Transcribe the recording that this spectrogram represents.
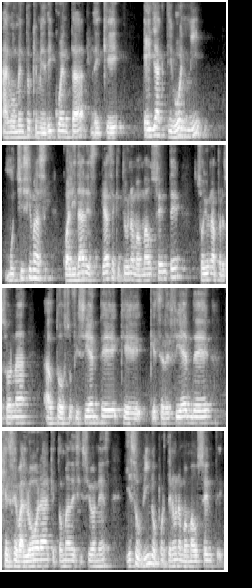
al momento que me di cuenta de que ella activó en mí muchísimas cualidades. Gracias a que tuve una mamá ausente, soy una persona autosuficiente, que, que se defiende, que se valora, que toma decisiones. Y eso vino por tener una mamá ausente.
